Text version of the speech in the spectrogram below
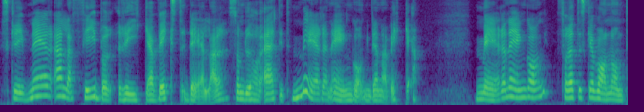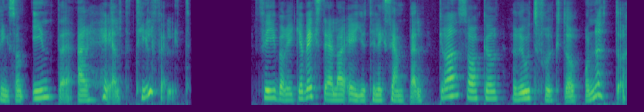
Skriv ner alla fiberrika växtdelar som du har ätit mer än en gång denna vecka mer än en gång för att det ska vara någonting som inte är helt tillfälligt. Fiberrika växtdelar är ju till exempel grönsaker, rotfrukter och nötter.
